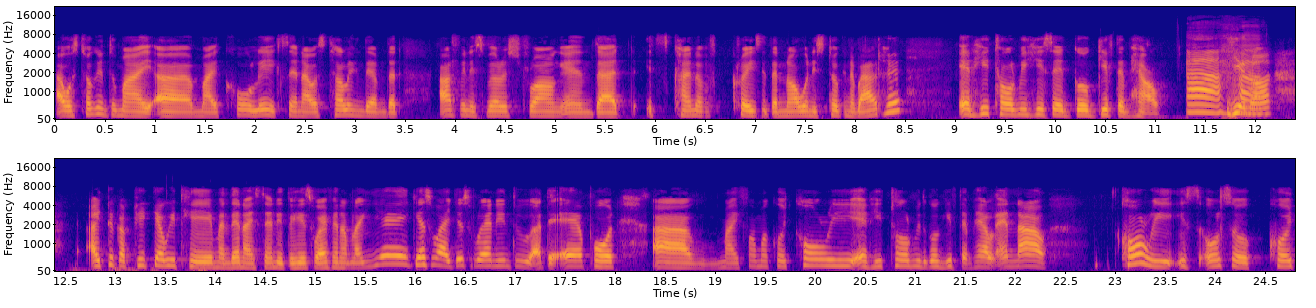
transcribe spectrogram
I was talking to my uh, my colleagues, and I was telling them that." Aliphine is very strong, and that it's kind of crazy that no one is talking about her and he told me he said go give them hell Ah, you know i took a picture with him and then i sent it to his wife and i'm like yay guess what? I just ran into at the airport uh, my former coach corey and he told me to go give them hell. And now corey is also coach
